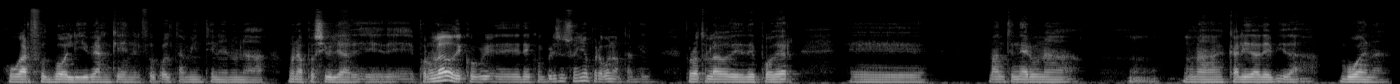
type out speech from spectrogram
jugar fútbol y vean que en el fútbol también tienen una, posibilidad de, por un lado, de, cumplir su sueño, pero bueno, también por otro lado, de, poder eh, mantener una, una calidad de vida buena.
